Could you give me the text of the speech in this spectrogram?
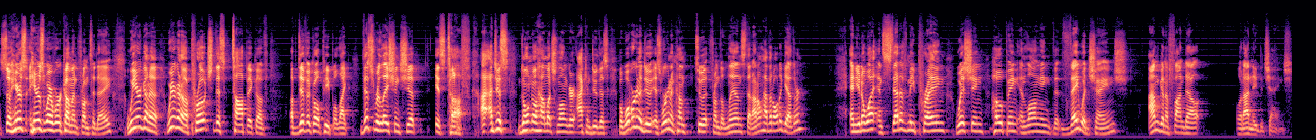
So here's, here's where we're coming from today. We are gonna, we are gonna approach this topic of, of difficult people. Like this relationship is tough. I, I, just don't know how much longer I can do this. But what we're going to do is we're going to come to it from the lens that I don't have it all together. And you know what? Instead of me praying, wishing, hoping, and longing that they would change, I'm going to find out what I need to change.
